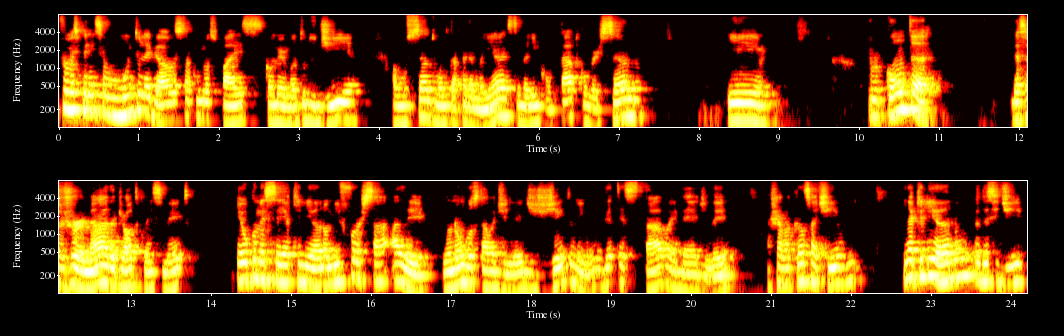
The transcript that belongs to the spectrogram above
Foi uma experiência muito legal estar com meus pais, com a minha irmã todo dia, almoçando, tomando café da manhã, estando ali em contato, conversando. E por conta dessa jornada de autoconhecimento, eu comecei aquele ano a me forçar a ler. Eu não gostava de ler de jeito nenhum, detestava a ideia de ler, achava cansativo. E naquele ano eu decidi,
